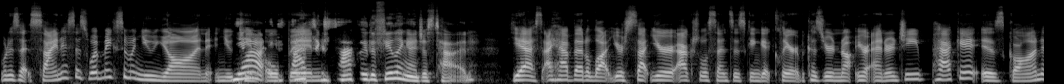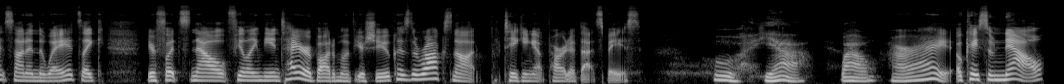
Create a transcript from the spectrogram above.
what is that? Sinuses? What makes it when you yawn and you yeah, can't open? That's exactly the feeling I just had. Yes, I have that a lot. Your your actual senses can get clear because you're not your energy packet is gone. It's not in the way. It's like your foot's now feeling the entire bottom of your shoe because the rock's not taking up part of that space. Oh, yeah. Wow. All right. Okay, so now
